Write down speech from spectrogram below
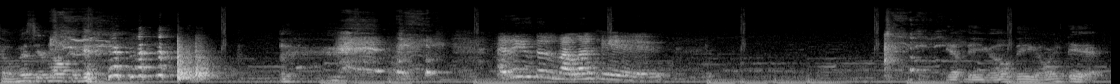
Don't miss your mouth again. I think it's because of my left hand. yep, there you go. There you go, right there.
